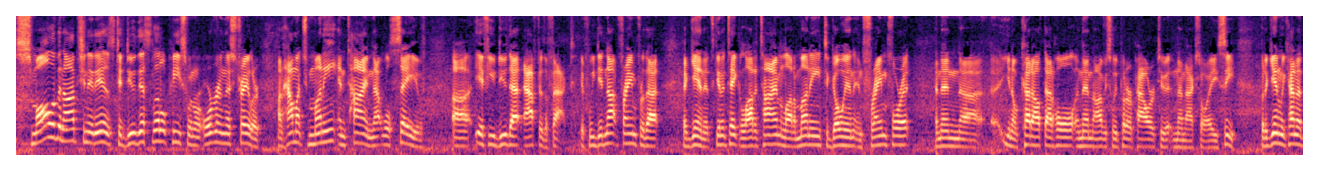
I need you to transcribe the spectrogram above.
small of an option it is to do this little piece when we're ordering this trailer on how much money and time that will save uh, if you do that after the fact. If we did not frame for that, again, it's going to take a lot of time, a lot of money to go in and frame for it and then, uh, you know, cut out that hole and then obviously put our power to it and then actual AC. But again, we kind of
